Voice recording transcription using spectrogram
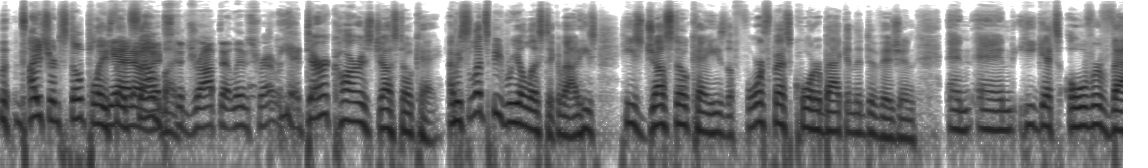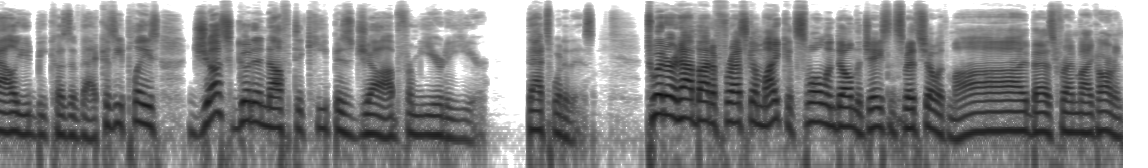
the Tyshirt still plays Yeah, that no, soundbite. it's the drop that lives forever. Yeah, Derek Carr is just okay. I mean, so let's be realistic about it. He's he's just okay. He's the fourth best quarterback in the division, and and he gets overvalued because of that because he plays just good enough to keep his job from year to year. That's what it is. Twitter at How About a Fresca. Mike at Swollen Dome, the Jason Smith Show with my best friend, Mike Harmon.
